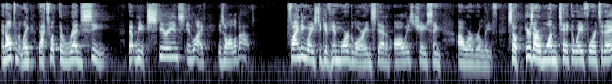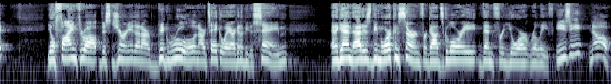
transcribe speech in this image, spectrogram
And ultimately, that's what the Red Sea that we experience in life is all about. Finding ways to give Him more glory instead of always chasing our relief. So here's our one takeaway for today. You'll find throughout this journey that our big rule and our takeaway are going to be the same. And again, that is be more concerned for God's glory than for your relief. Easy? No.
